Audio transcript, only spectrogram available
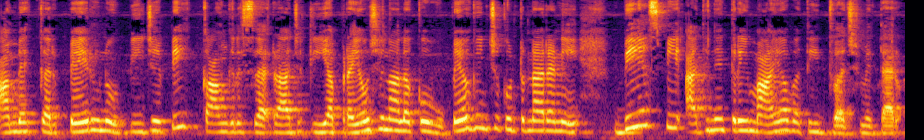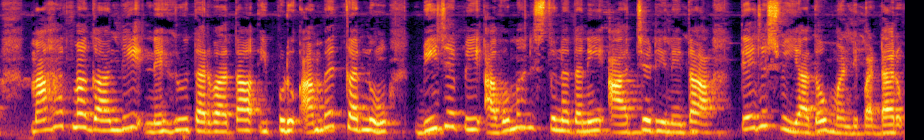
అంబేద్కర్ పేరును బీజేపీ కాంగ్రెస్ కాంగ్రెస్ రాజకీయ ప్రయోజనాలకు ఉపయోగించుకుంటున్నారని బీఎస్పీ అధినేత్రి మాయావతి ధ్వజమెత్తారు. మహాత్మా గాంధీ నెహ్రూ తర్వాత ఇప్పుడు అంబేద్కర్ను బీజేపీ అవమానిస్తున్నదని ఆర్జేడీ నేత తేజస్వి యాదవ్ మండిపడ్డారు.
